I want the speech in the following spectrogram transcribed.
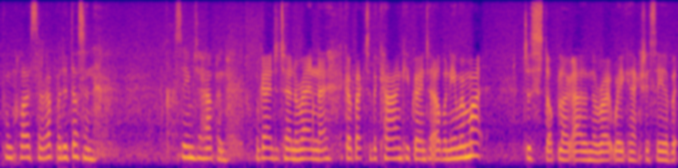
from closer up, but it doesn't seem to happen. We're going to turn around now, go back to the car and keep going to Albany, and we might just stop like out on the road where you can actually see it a bit,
